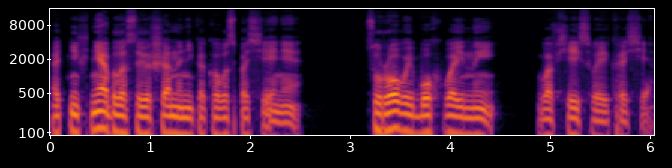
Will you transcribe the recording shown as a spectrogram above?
от них не было совершенно никакого спасения. Суровый бог войны во всей своей красе.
